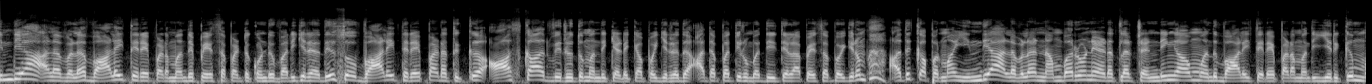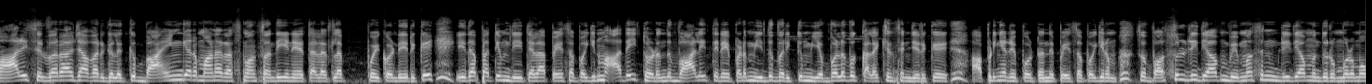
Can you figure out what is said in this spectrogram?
இந்தியா அளவில் வாழை திரைப்படம் வந்து பேசப்பட்டு கொண்டு வருகிறது. ஸோ வாழை திரைப்படத்துக்கு ஆஸ்கார் விருதும் வந்து கிடைக்க போகிறது. அதை பற்றி ரொம்ப டீட்டெயிலாக பேச போகிறோம். அதுக்கப்புறமா இந்தியா அளவில் நம்பர் ஒன் இடத்துல ட்ரெண்டிங்காகவும் வந்து வாழை திரைப்படம் வந்து இருக்குது மாரி செல்வராஜ் அவர்களுக்கு பயங்கரமான ரெஸ்பான்ஸ் வந்து இணையதளத்தில் போய்க்கொண்டு இருக்குது இதை பற்றியும் டீட்டெயிலாக பேச போகிறோம். அதைத் தொடர்ந்து வாழை திரைப்படம் இது வரைக்கும் எவ்வளவு கலெக்ஷன் செஞ்சுருக்கு அப்படிங்கிற ரிப்போர்ட் வந்து பேச போகிறோம். ஸோ வசூல் ரீதியாகவும் விமர்சனம் ரீதியாகவும் வந்து ரொம்ப ரொம்ப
